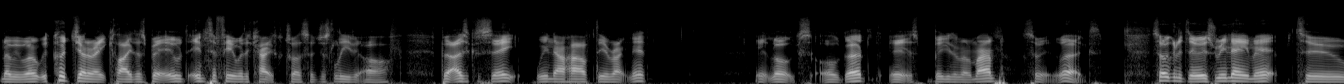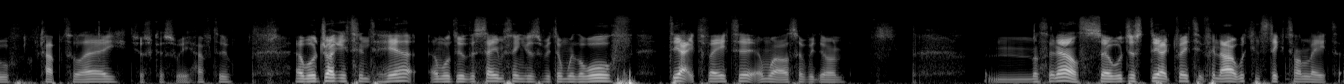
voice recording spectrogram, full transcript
No we won't. We could generate colliders but it would interfere with the character controller so just leave it off. But as you can see we now have the arachnid. It looks all good. It's bigger than a man so it works. So what we're going to do is rename it to capital A just because we have to. And we'll drag it into here and we'll do the same thing as we've done with the wolf. Deactivate it and what else have we done? Nothing else. So we'll just deactivate it for now. We can stick it on later.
